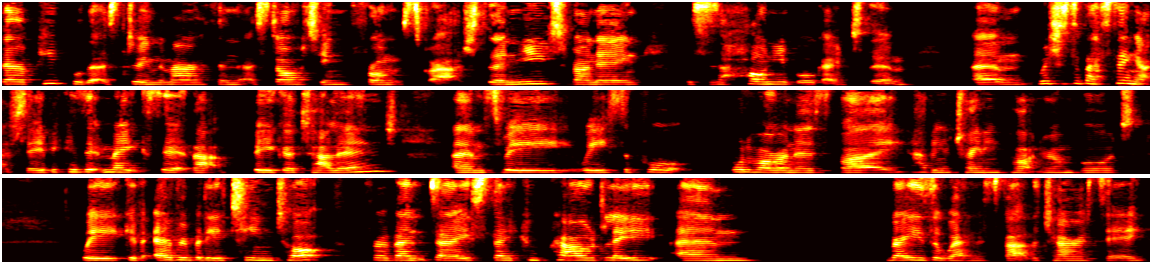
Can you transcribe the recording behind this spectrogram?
there are people that are doing the marathon that are starting from scratch. They're new to running. This is a whole new ball game to them, um, which is the best thing actually, because it makes it that bigger challenge. Um, so we, we support all of our runners by having a training partner on board. We give everybody a team top for event day so they can proudly um, raise awareness about the charity.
